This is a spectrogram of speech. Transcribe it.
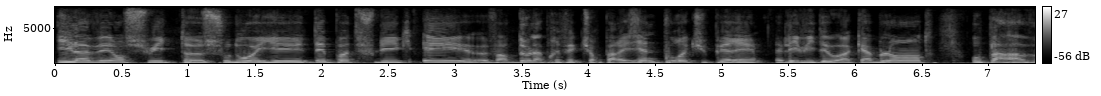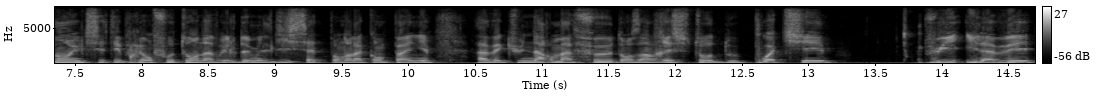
Il avait ensuite euh, soudoyé des potes flics et euh, enfin de la préfecture parisienne pour récupérer les vidéos accablantes. Auparavant, il s'était pris en photo en avril 2017 pendant la campagne avec une arme à feu dans un resto de Poitiers. Puis il avait,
